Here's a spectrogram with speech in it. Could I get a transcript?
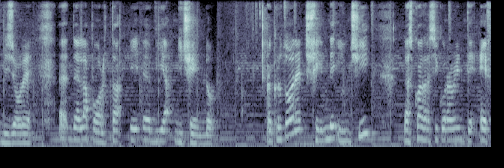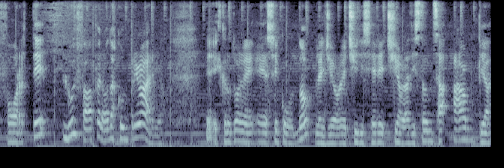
visione eh, della porta e eh, via dicendo. Il Crotone scende in C, la squadra sicuramente è forte, lui fa però da comprimario. Eh, il Crotone è secondo nel girone C di Serie C a una distanza ampia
